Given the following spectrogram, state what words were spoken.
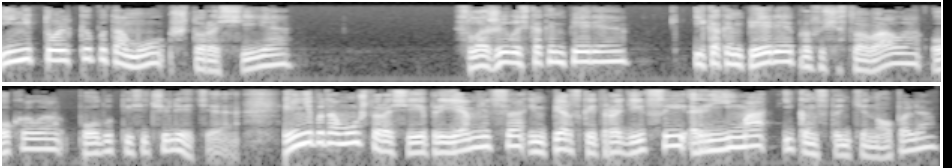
И не только потому, что Россия сложилась как империя, и как империя просуществовала около полутысячелетия. И не потому, что Россия преемница имперской традиции Рима и Константинополя.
